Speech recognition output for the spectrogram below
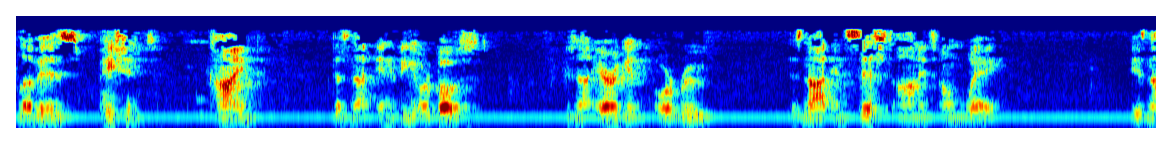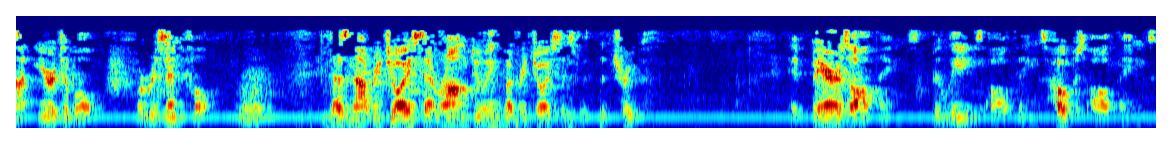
Love is patient, kind, does not envy or boast, is not arrogant or rude, does not insist on its own way, is not irritable or resentful, does not rejoice at wrongdoing, but rejoices with the truth. It bears all things, believes all things, hopes all things,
